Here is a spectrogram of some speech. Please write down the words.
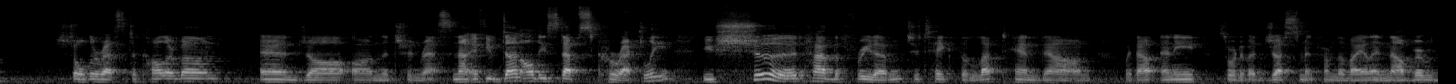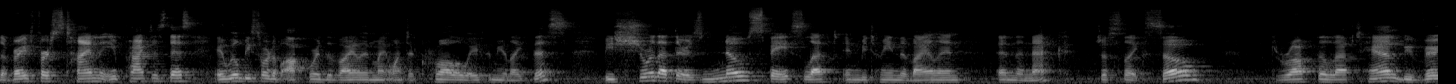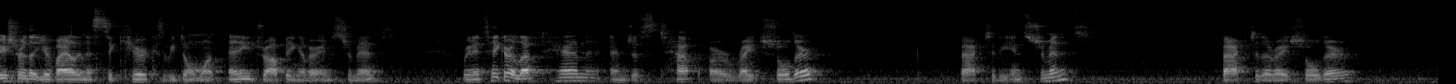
shoulder rest to collarbone, and jaw on the chin rest. Now, if you've done all these steps correctly, you should have the freedom to take the left hand down without any sort of adjustment from the violin. Now, the very first time that you practice this, it will be sort of awkward. The violin might want to crawl away from you like this. Be sure that there is no space left in between the violin and the neck, just like so. Drop the left hand. Be very sure that your violin is secure because we don't want any dropping of our instrument. We're going to take our left hand and just tap our right shoulder. Back to the instrument. Back to the right shoulder.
